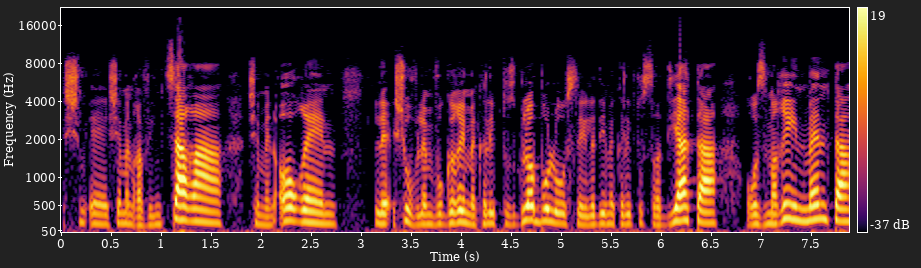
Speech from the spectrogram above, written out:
ש- אה, שמן רבינצרה, שמן אורן, שוב, למבוגרים אקליפטוס גלובולוס, לילדים אקליפטוס רדיאטה, רוזמרין, מנטה.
